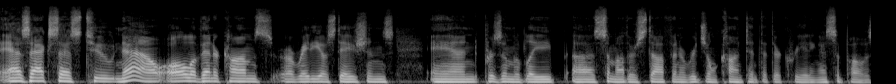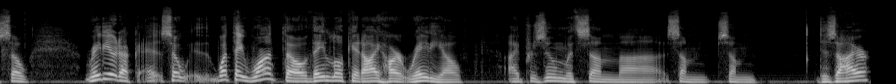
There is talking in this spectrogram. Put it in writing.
has access to now all of Entercom's uh, radio stations and presumably uh, some other stuff and original content that they're creating, I suppose. So, radio. uh, So, what they want though, they look at iHeartRadio, I presume with some uh, some some desire,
